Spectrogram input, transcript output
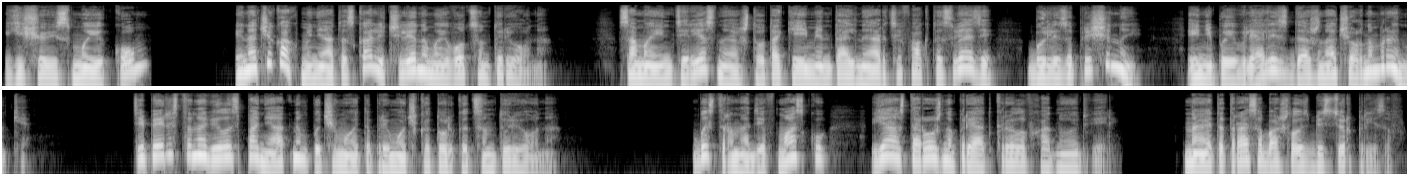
еще и с маяком? Иначе как меня отыскали члены моего Центуриона? Самое интересное, что такие ментальные артефакты связи были запрещены и не появлялись даже на черном рынке. Теперь становилось понятным, почему эта примочка только Центуриона. Быстро надев маску, я осторожно приоткрыла входную дверь. На этот раз обошлось без сюрпризов.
